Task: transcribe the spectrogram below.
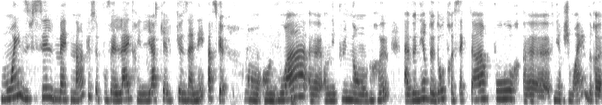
moins difficile maintenant que ce pouvait l'être il y a quelques années parce que on, le voit, euh, on est plus nombreux à venir de d'autres secteurs pour euh, venir joindre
